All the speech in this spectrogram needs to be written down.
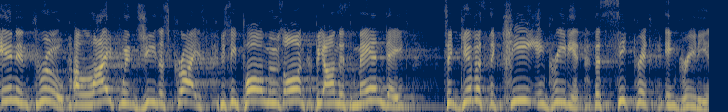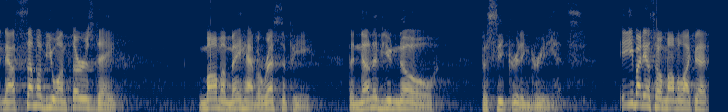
in and through a life with Jesus Christ. You see, Paul moves on beyond this mandate to give us the key ingredient, the secret ingredient. Now, some of you on Thursday, Mama may have a recipe that none of you know the secret ingredients. Anybody else have a mama like that?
